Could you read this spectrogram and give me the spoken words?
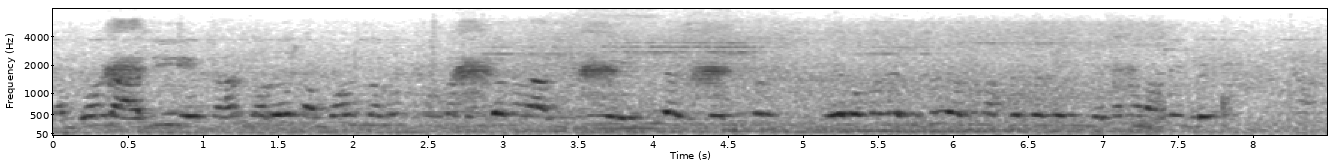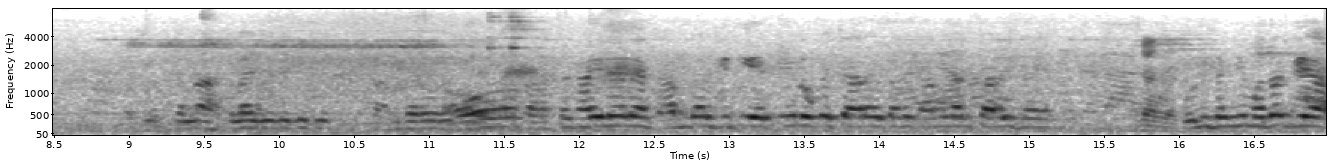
कंपाऊंड आधी हे काम चालू कंपाऊंड करून पूर्ण बंद करा. इथे असते तर ते लोकांना दुसरे अजून अत्याचार लोकांना मागणी इकडे त्यांना हकलायचे ते किती कामगार असं काही नाही ना. कामगार किती आहेत? ते लोक चार आहेत आणि कामगार चाळीस आहेत. पोलिसांची मदत घ्या.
